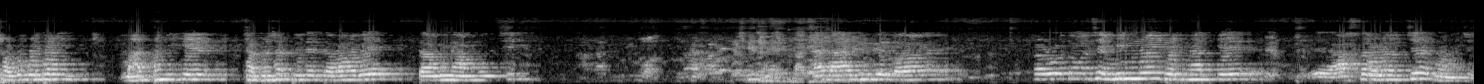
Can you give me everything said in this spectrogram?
সর্বপ্রথম মাধ্যমিকের ছাত্রছাত্রীদের দেওয়া হবে। তা আমি নাম বলছি। হ্যাঁ, সর্বপ্রথম হচ্ছে মিন্ময়ী দেবনাথকে আসতে বলা হচ্ছে মঞ্চে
